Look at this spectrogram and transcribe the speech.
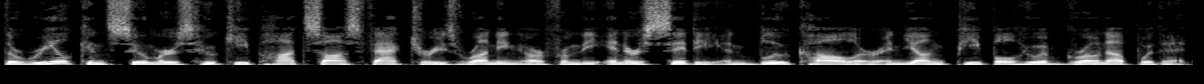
"...the real consumers who keep hot sauce factories running are from the inner city and blue-collar and young people who have grown up with it.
